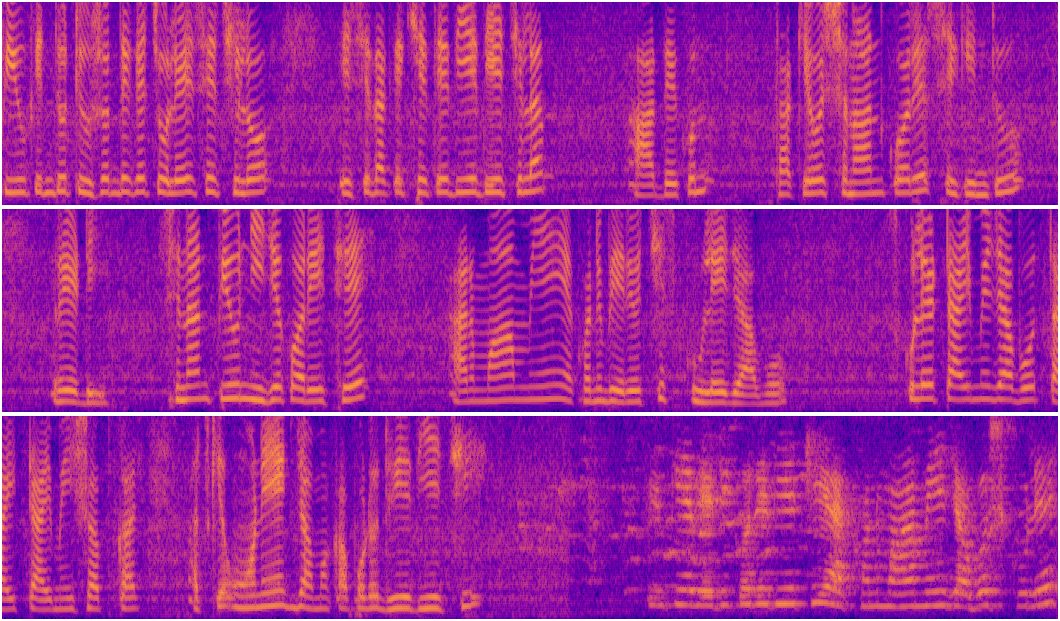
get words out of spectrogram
পিউ কিন্তু টিউশন থেকে চলে এসেছিল, এসে তাকে খেতে দিয়ে দিয়েছিলাম। আর দেখুন, তাকেও স্নান করে সে কিন্তু রেডি। স্নান পিউ নিজে করেছে। আর মা মেয়ে এখনই বেরোচ্ছি, স্কুলে যাব। স্কুলের টাইমে যাব, তাই টাইমেই সব কাজ। আজকে অনেক জামা কাপড়ও ধুয়ে দিয়েছি। পিউকে রেডি করে দিয়েছি। এখন মা মেয়ে যাব স্কুলে।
